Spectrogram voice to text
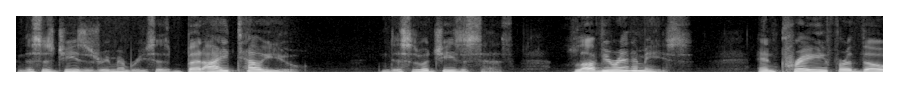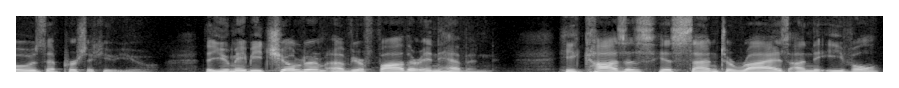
And this is Jesus. Remember, he says, But I tell you, and this is what Jesus says love your enemies and pray for those that persecute you, that you may be children of your Father in heaven. He causes his sun to rise on the evil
